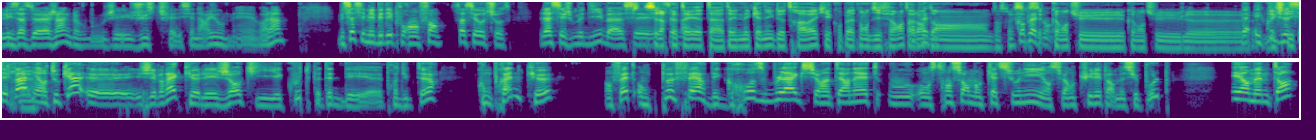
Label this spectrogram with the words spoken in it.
Les As de la Jungle, où j'ai juste fait les scénarios, mais voilà. Mais ça, c'est mes BD pour enfants. Ça, c'est autre chose. Là, c'est, je me dis, bah, c'est. C'est-à-dire que tu as, une mécanique de travail qui est complètement différente alors dans, dans ce truc. Complètement. Comment tu, comment tu le. Bah, écoute, je sais pas, mais en tout cas, euh, j'aimerais que les gens qui écoutent, peut-être des euh, producteurs, comprennent que, en fait, on peut faire des grosses blagues sur Internet où on se transforme en Katsuni et on se fait enculer par Monsieur Poulpe, et en même temps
